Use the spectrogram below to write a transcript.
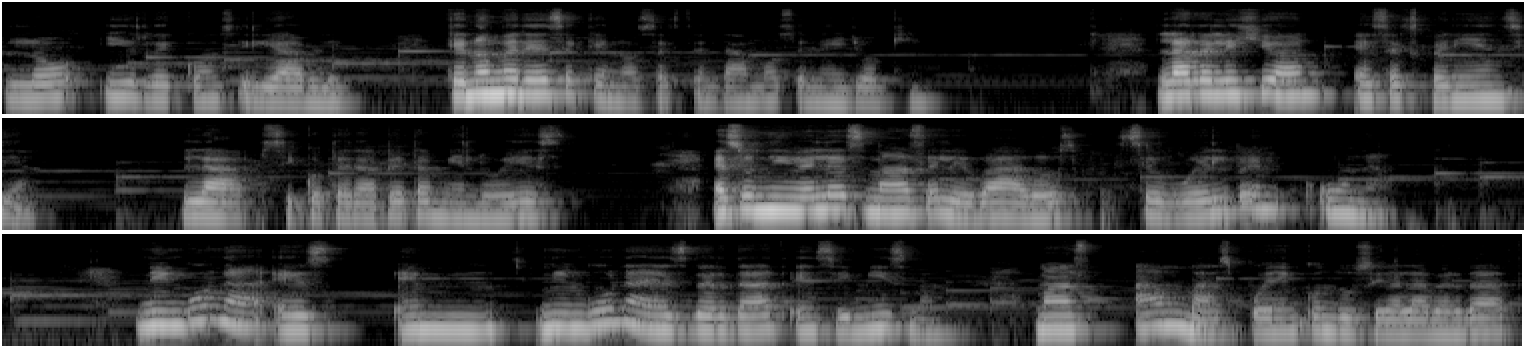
lo irreconciliable que no merece que nos extendamos en ello aquí. La religión es experiencia, la psicoterapia también lo es. En sus niveles más elevados se vuelven una. Ninguna es, ninguna es verdad en sí misma, mas ambas pueden conducir a la verdad.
